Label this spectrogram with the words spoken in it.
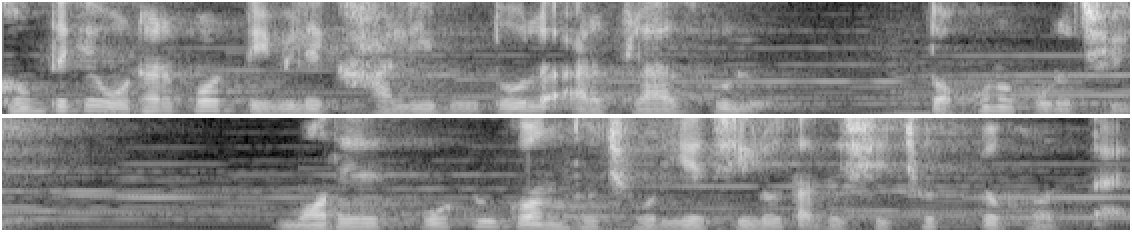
ঘুম থেকে ওঠার পর টেবিলে খালি বোতল আর গ্লাসগুলো তখনও পড়েছিল। মদের কটু গন্ধ ছড়িয়েছিল তাদের সেই ছোট্ট ঘরটায়।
